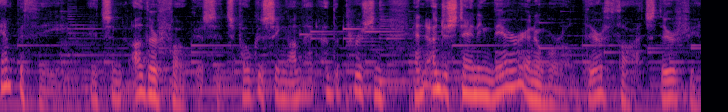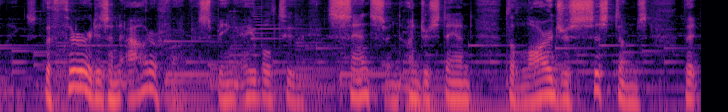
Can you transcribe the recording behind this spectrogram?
empathy. It's an other focus. It's focusing on that other person and understanding their inner world, their thoughts, their feelings. The third is an outer focus, being able to sense and understand the larger systems that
